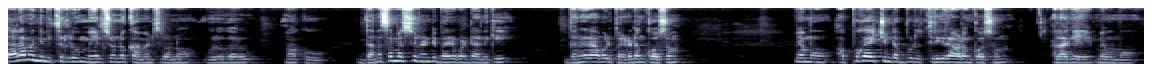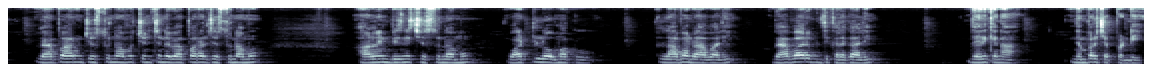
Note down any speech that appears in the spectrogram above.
చాలామంది మిత్రులు మెయిల్స్లోనూ కామెంట్స్లోనూ గురువుగారు మాకు ధన సమస్యల నుండి బయటపడడానికి ధన రాబడి పెరగడం కోసం మేము అప్పుగా ఇచ్చిన డబ్బులు తిరిగి రావడం కోసం అలాగే మేము వ్యాపారం చేస్తున్నాము చిన్న చిన్న వ్యాపారాలు చేస్తున్నాము ఆన్లైన్ బిజినెస్ చేస్తున్నాము. వాటిల్లో మాకు లాభం రావాలి వ్యాపార వృద్ధి కలగాలి. దేనికైనా నెంబర్ చెప్పండి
